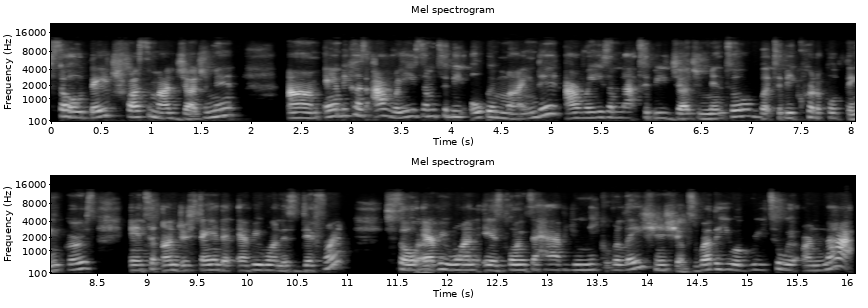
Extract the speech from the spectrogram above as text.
So they trust my judgment. Um, and because I raised them to be open minded, I raised them not to be judgmental, but to be critical thinkers and to understand that everyone is different. So right. everyone is going to have unique relationships, whether you agree to it or not.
